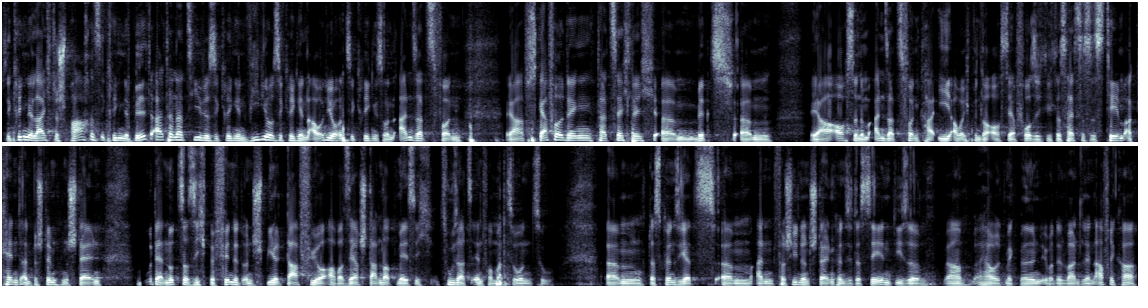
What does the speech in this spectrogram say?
Sie kriegen eine leichte Sprache, Sie kriegen eine Bildalternative, Sie kriegen ein Video, Sie kriegen ein Audio und Sie kriegen so einen Ansatz von ja, Scaffolding tatsächlich ähm, mit ähm, ja, auch so einem Ansatz von KI, aber ich bin da auch sehr vorsichtig. Das heißt, das System erkennt an bestimmten Stellen, wo der Nutzer sich befindet und spielt dafür aber sehr standardmäßig Zusatzinformationen zu. Ähm, das können Sie jetzt ähm, an verschiedenen Stellen können Sie das sehen. Diese ja, Harold Macmillan über den Wandel in Afrika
